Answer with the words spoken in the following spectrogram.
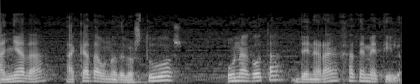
Añada a cada uno de los tubos una gota de naranja de metilo.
